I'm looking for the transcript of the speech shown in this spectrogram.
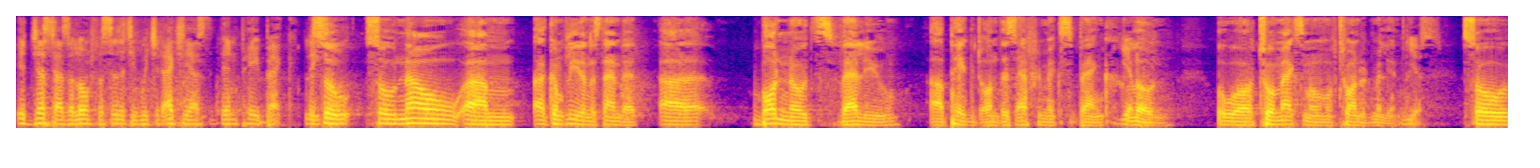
It just has a loan facility which it actually has to then pay back later. So so now um, I completely understand that uh, bond notes value are pegged on this Afrexim Bank Yep. loan, or to a maximum of 200 million. yes. So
